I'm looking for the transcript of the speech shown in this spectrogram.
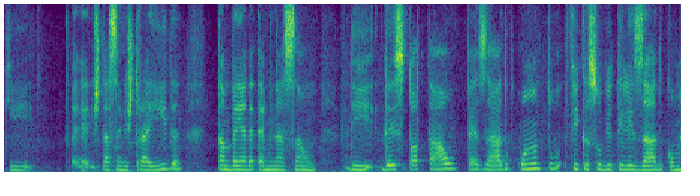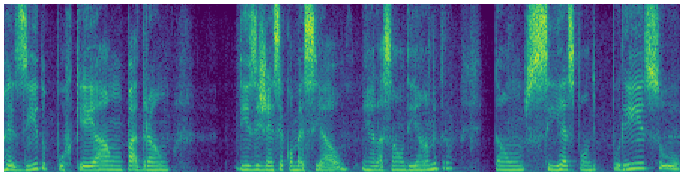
que é, está sendo extraída, também a determinação de, desse total pesado, quanto fica subutilizado como resíduo, porque há um padrão de exigência comercial em relação ao diâmetro. Então, se responde por isso,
